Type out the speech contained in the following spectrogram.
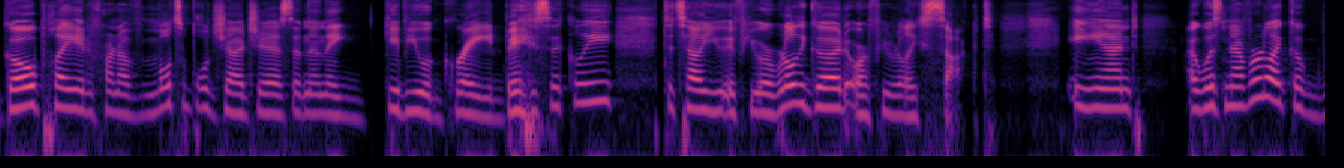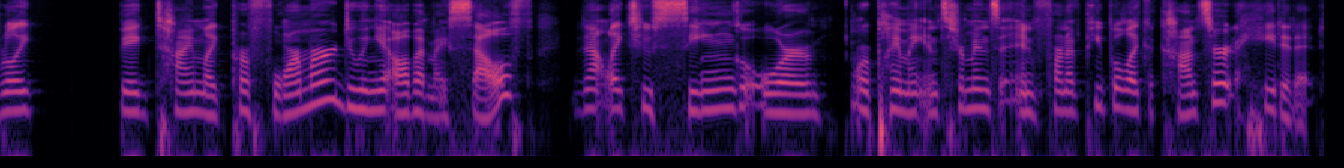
go play in front of multiple judges, and then they give you a grade basically to tell you if you were really good or if you really sucked. And I was never like a really big time like performer doing it all by myself not like to sing or or play my instruments in front of people like a concert. I hated it.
